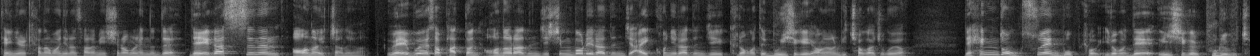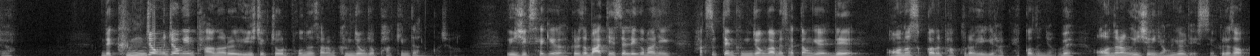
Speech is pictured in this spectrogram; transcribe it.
데니엘 캐너먼이라는 사람이 실험을 했는데 내가 쓰는 언어 있잖아요. 외부에서 봤던 언어라든지 심볼이라든지 아이콘이라든지 그런 것들 무의식에 영향을 미쳐가지고요. 내 행동, 수행, 목표 이런 거 내 의식을 불을 붙여요. 근데 긍정적인 단어를 의식적으로 보는 사람은 긍정적으로 바뀐다는 거죠. 의식 세계가. 그래서 마틴 셀리그만이 학습된 긍정감에서 했던 게 내 언어 습관을 바꾸라고 얘기를 했거든요. 왜? 언어랑 의식은 연결돼 있어요. 그래서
